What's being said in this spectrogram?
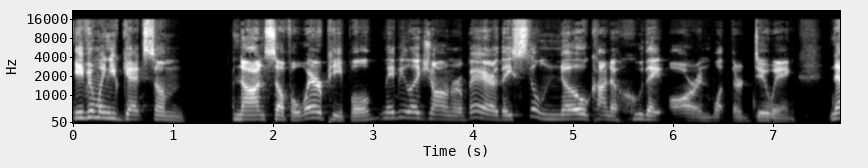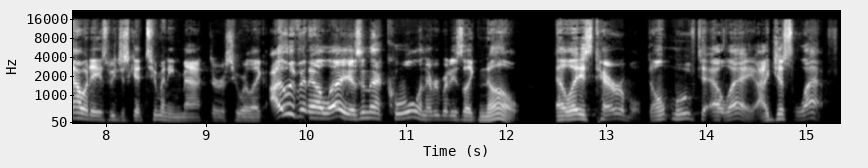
even when you get some non self aware people, maybe like Jean Robert, they still know kind of who they are and what they're doing. Nowadays, we just get too many actors who are like, I live in LA. Isn't that cool? And everybody's like, no, LA is terrible. Don't move to LA. I just left.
